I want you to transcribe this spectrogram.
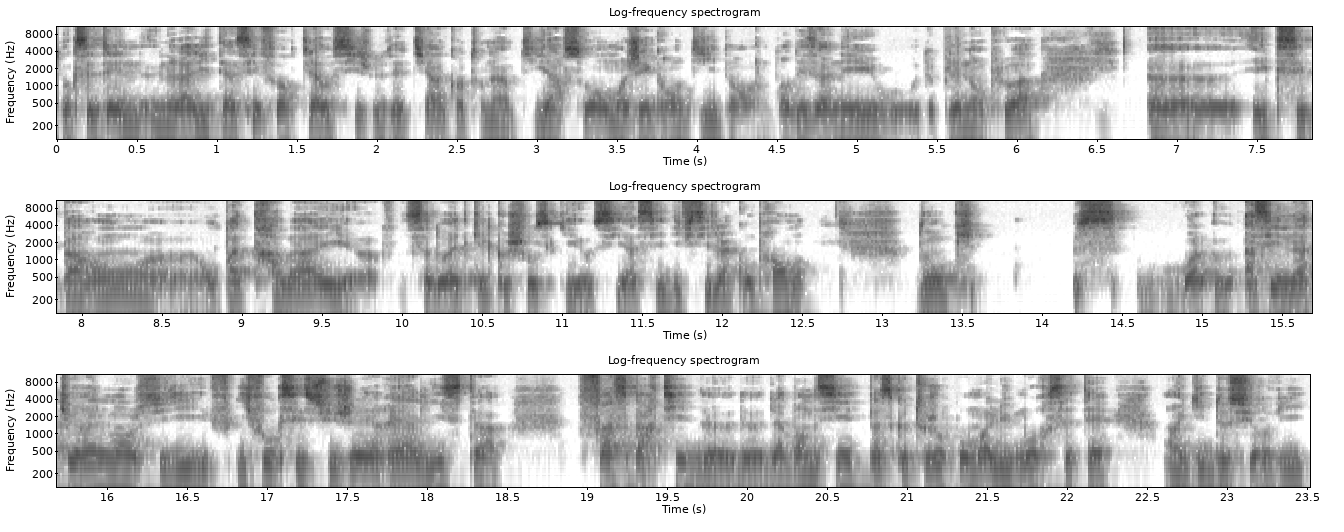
Donc c'était une, réalité assez forte. Là aussi, je me disais tiens, quand on est un petit garçon, moi j'ai grandi dans, des années de plein emploi. Euh, et que ses parents euh, ont pas de travail, ça doit être quelque chose qui est aussi assez difficile à comprendre. Donc assez naturellement, je me suis dit, il faut que ces sujets réalistes fassent partie de, de la bande dessinée, parce que toujours pour moi, l'humour, c'était un guide de survie.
